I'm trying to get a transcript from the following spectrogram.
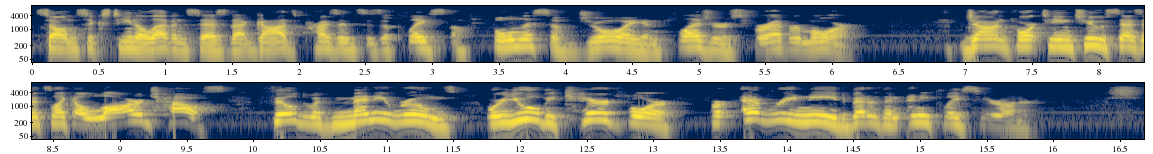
Psalm 16:11 says that God's presence is a place of fullness of joy and pleasures forevermore. John 14:2 says it's like a large house filled with many rooms where you will be cared for for every need better than any place here on earth.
